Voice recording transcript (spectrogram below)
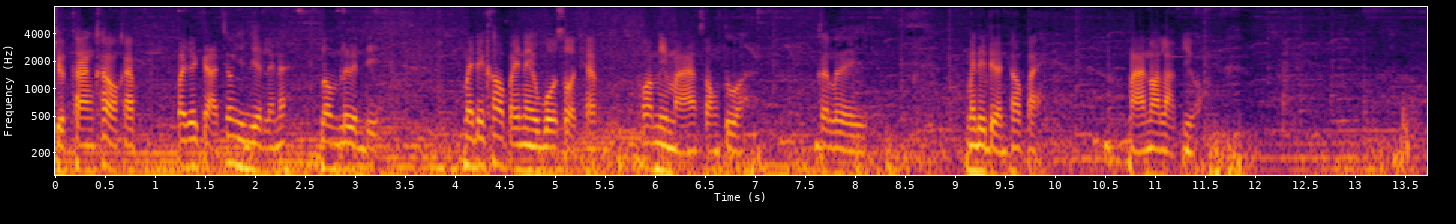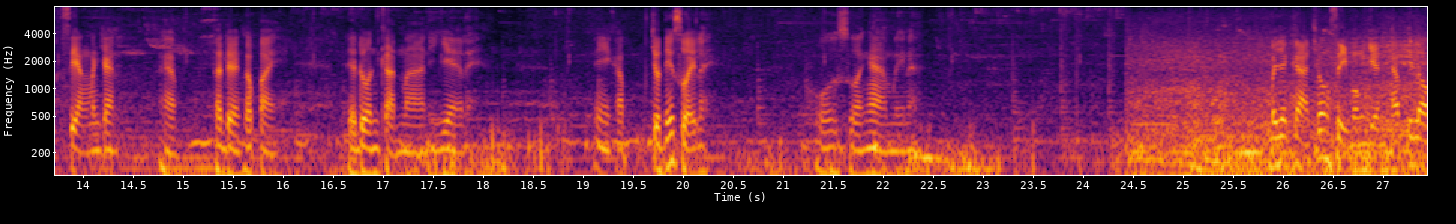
จุดทางเข้าครับ บรรยากาศช่วงเย็นๆเลยนะลมลื่นดี ไม่ได้เข้าไปในอุโบสถครับ เพราะมีหมาสองตัว ก็เลยไม่ได้เดินเข้าไป หมานอนหลับอยู่ เสี่ยงเหมือนกันนะครับ ถ้าเดินเข้าไป เดี๋ยวโดนกัดมานี่แย่เลย นี่ครับ จุดนี้สวยเลยโอ้สวยงามเลยนะ บรรยากาศช่วง4ี่โมงเย็นครับที่เรา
